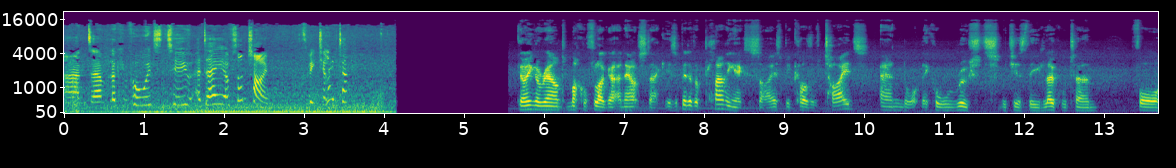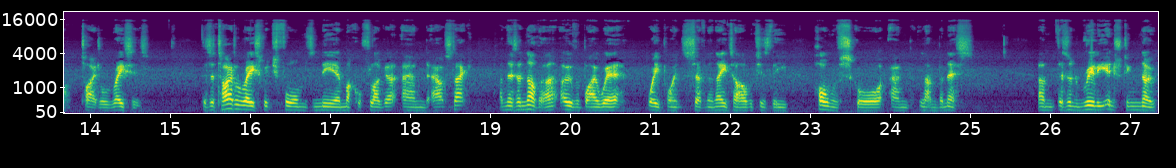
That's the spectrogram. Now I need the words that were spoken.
And um, looking forward to a day of sunshine. Speak to you later. Going around Muckle Flugga and Outstack is a bit of a planning exercise because of tides and what they call roosts, which is the local term for tidal races. There's a tidal race which forms near Muckle Flugga and Outstack, and there's another over by where waypoints 7 and 8 are, which is the Holm of Skaw and Lamba Ness. Um, there's a really interesting note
